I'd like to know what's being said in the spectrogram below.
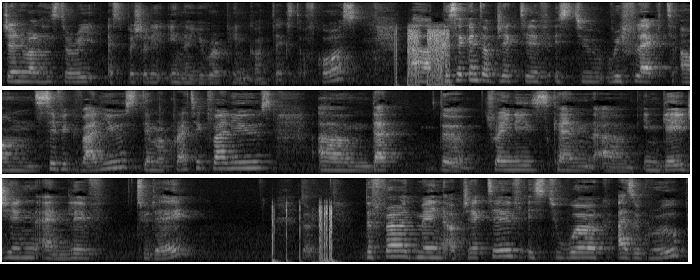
general history, especially in a European context, of course. Uh, the second objective is to reflect on civic values, democratic values, um, that the trainees can um, engage in and live today. Sorry. The third main objective is to work as a group,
